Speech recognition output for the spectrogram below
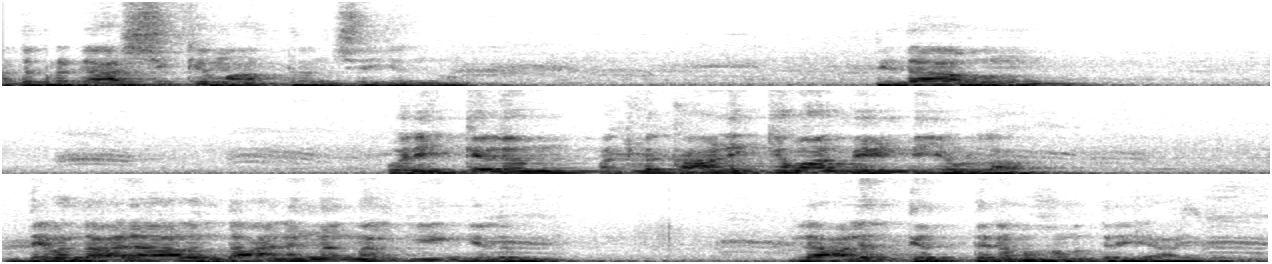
അത് പ്രകാശിക്കുക മാത്രം ചെയ്യുന്നു. പിതാവും ഒരിക്കലും മറ്റുള്ള കാണിക്കുവാൻ വേണ്ടിയുള്ള ദൈവം ധാരാളം ദാനങ്ങൾ നൽകിയെങ്കിലും ലാളിത്യത്തിന് മുഖമുദ്രയായിരുന്നു.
